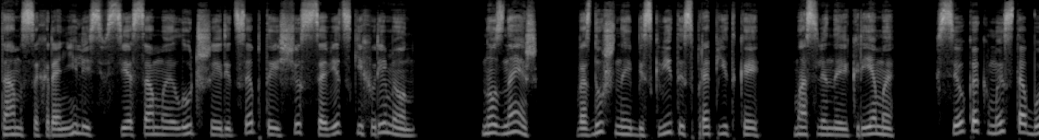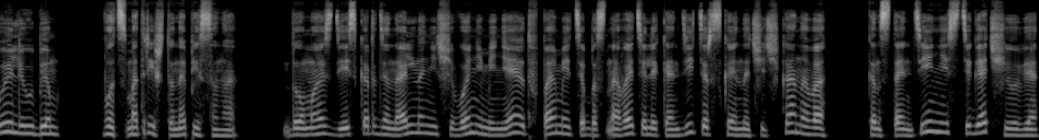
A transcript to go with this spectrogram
Там сохранились все самые лучшие рецепты еще с советских времен. Ну, знаешь, воздушные бисквиты с пропиткой, масляные кремы. все как мы с тобой любим. Вот смотри, что написано. Думаю, здесь кардинально ничего не меняют в память об основателе кондитерской на Чичканова Константине Стегачеве.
